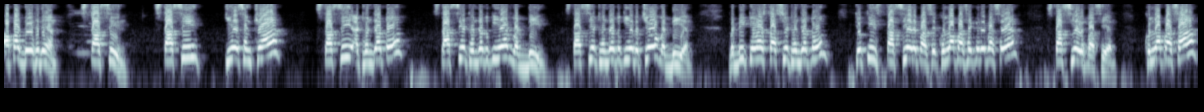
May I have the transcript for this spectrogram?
ਆਪਾਂ ਦੇਖਦੇ ਹਾਂ। 87 87 ਕੀ ਹੈ ਸੰਖਿਆ? 87 58 ਤੋਂ 87 58 ਤੋਂ ਕੀ ਹੈ? ਵੱਡੀ। 87 58 ਤੋਂ ਕੀ ਹੈ ਬੱਚਿਓ? ਵੱਡੀ ਹੈ। ਵੱਡੀ ਕਿਉਂ ਹੈ 87 58 ਤੋਂ? ਕਿਉਂਕਿ 87 ਵਾਲੇ ਪਾਸੇ ਖੁੱਲਾ ਪਾਸਾ ਕਿਹੜੇ ਪਾਸੇ ਹੈ? 87 ਵਾਲੇ ਪਾਸੇ ਹੈ। ਖੁੱਲਾ ਪਾਸਾ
